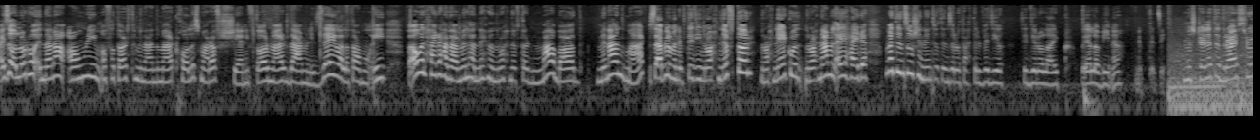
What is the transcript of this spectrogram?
عايزة أقول له إن أنا عمري ما فطرت من عند ماك خالص معرفش يعني فطار ماك ده عامل إزاي ولا طعمه إيه. فأول حاجة هنعملها إن إحنا نروح نفطر مع بعض من عند ماك بس قبل ما نبتدي نروح نفطر نروح ناكل نروح نعمل أي حاجة ما تنسوش إن أنتوا تنزلوا تحت الفيديو تديله like. ويلا بينا نبتدي. مشكلة ال drive thru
